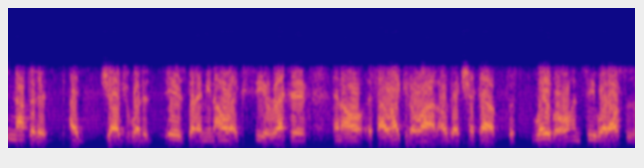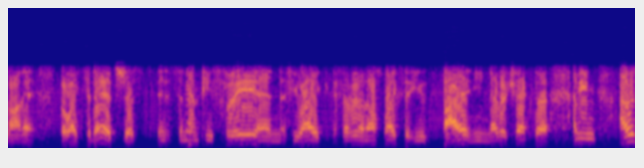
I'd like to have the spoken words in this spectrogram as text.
not that it. I judge what it is, but I mean, I'll like see a record, and I'll if I like it a lot, I'll go check out the label and see what else is on it. But like today, it's just it's an MP3, and if you like, if everyone else likes it, you buy it, and you never check the. I mean, I was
